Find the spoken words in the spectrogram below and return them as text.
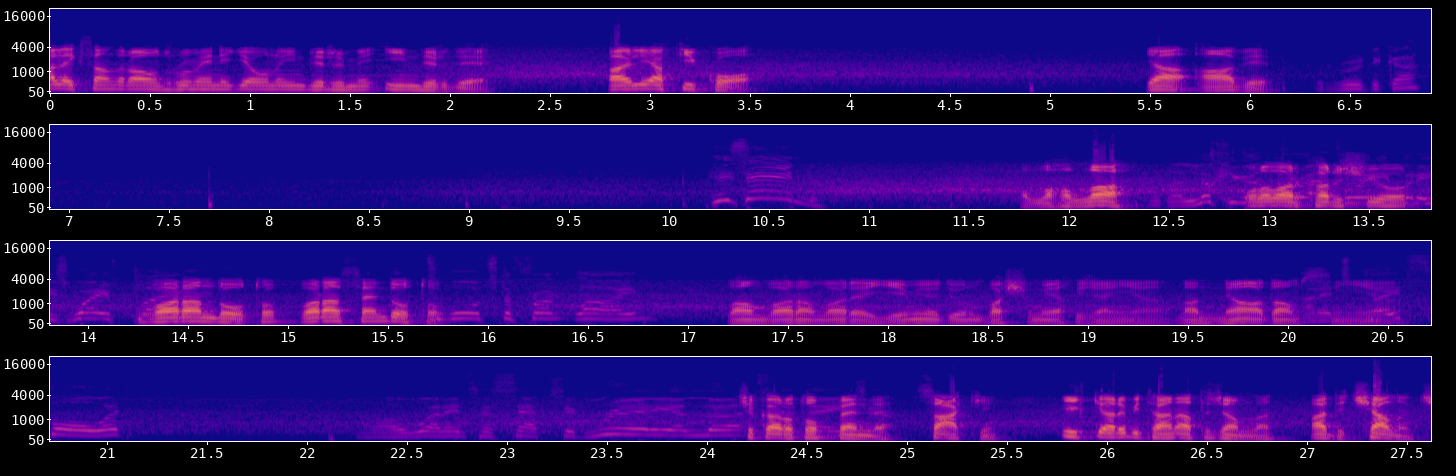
Alexander Arnold Rumenige onu indirir mi? İndirdi. Tagliafico. Ya abi Rudiger. Allah Allah. Oralar karışıyor. Varan da o top. Varan sende o top. Lan Varan var ya yemin ediyorum başımı yakacaksın ya. Lan ne adamsın ya. Oh, Çıkar o top bende. Sakin. İlk yarı bir tane atacağım lan. Hadi challenge.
